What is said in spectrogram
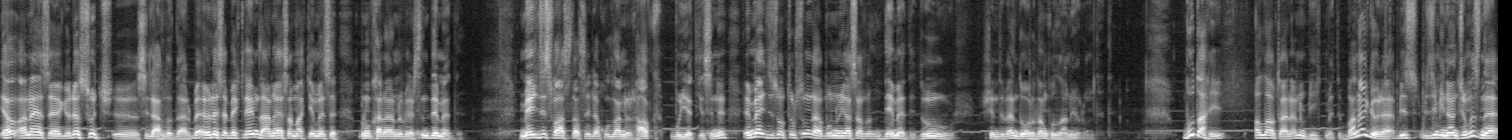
Ya anayasaya göre suç e, silahlı darbe. Öyleyse bekleyeyim de anayasa mahkemesi bunun kararını versin demedi. Meclis vasıtasıyla kullanır halk bu yetkisini. E meclis otursun da bunu yasalın demedi. Dur. Şimdi ben doğrudan kullanıyorum dedi. Bu dahi Allahu Teala'nın bir hikmeti. Bana göre biz bizim inancımız ne?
